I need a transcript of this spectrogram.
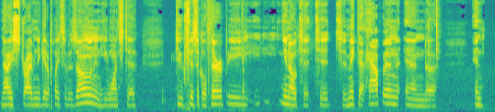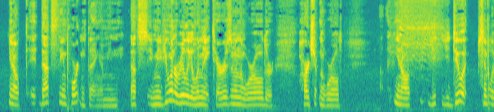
now he's striving to get a place of his own, and he wants to do physical therapy, you know, to to to make that happen, and uh, and you know, it, that's the important thing. I mean, that's, I mean, if you want to really eliminate terrorism in the world or hardship in the world, you know, you, you do it simply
